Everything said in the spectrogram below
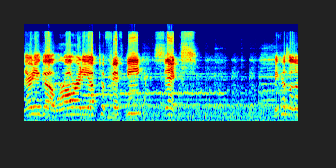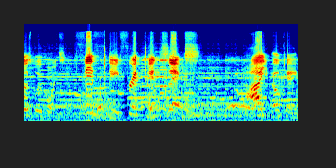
There you go. We're already up to 56. Because of those blue coins. 50 frickin' 6. I, okay.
